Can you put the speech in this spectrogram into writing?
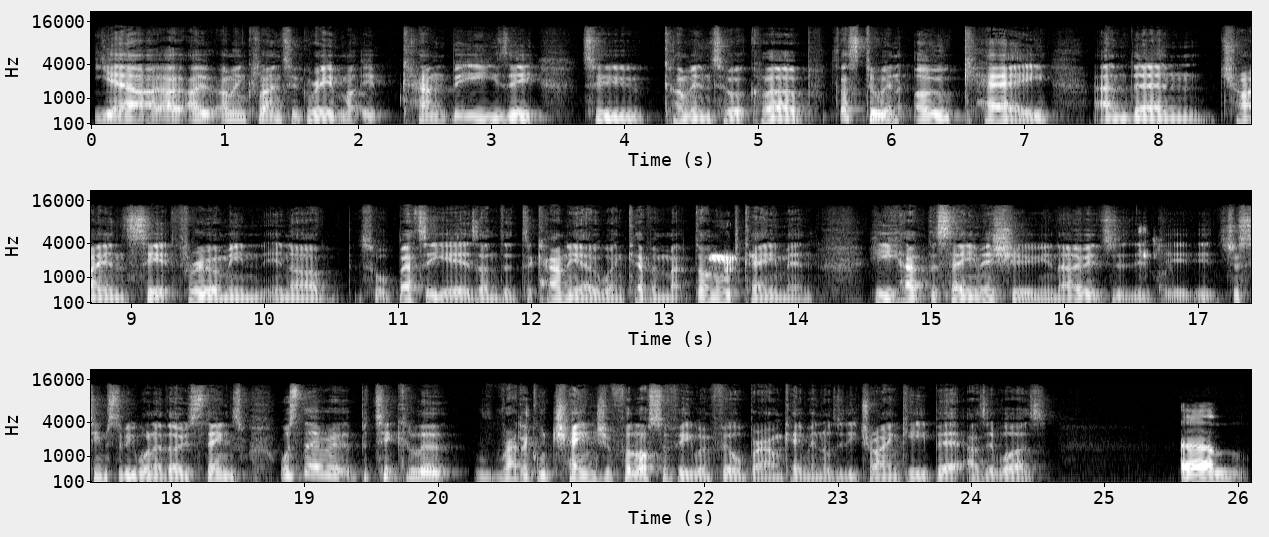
yeah, I, I, I'm inclined to agree. It, it can't be easy to come into a club that's doing okay and then try and see it through. I mean, in our sort of better years under Di Canio, when Kevin MacDonald came in, he had the same issue. You know, it, it, it just seems to be one of those things. Was there a particular radical change of philosophy when Phil Brown came in, or did he try and keep it as it was? Um,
